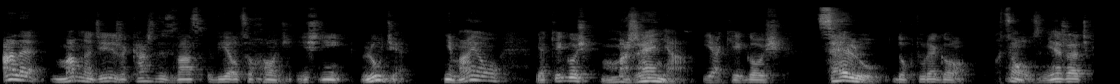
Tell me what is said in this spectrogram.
ale mam nadzieję, że każdy z Was wie o co chodzi. Jeśli ludzie nie mają jakiegoś marzenia, jakiegoś celu, do którego chcą zmierzać,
